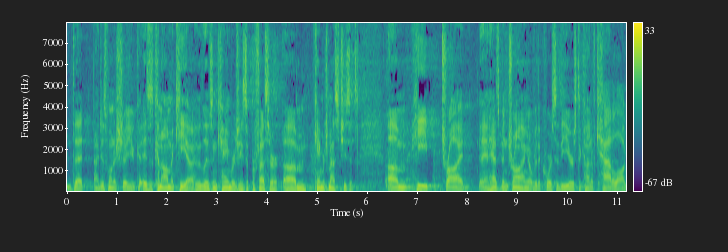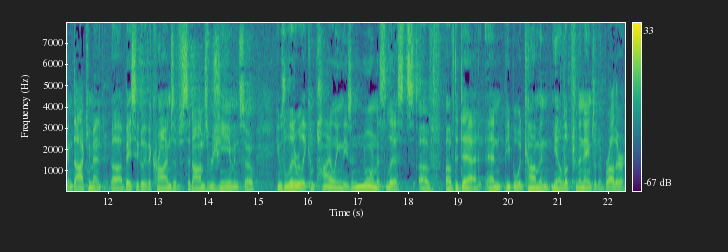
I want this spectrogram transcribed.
that I just want to show you. This is Kanan Makiya, who lives in Cambridge. He's a professor, um, Cambridge, Massachusetts. Um, he tried and has been trying over the course of the years to kind of catalog and document uh, basically the crimes of Saddam's regime. And so he was literally compiling these enormous lists of, of the dead. And people would come and you know, look for the names of their brother.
